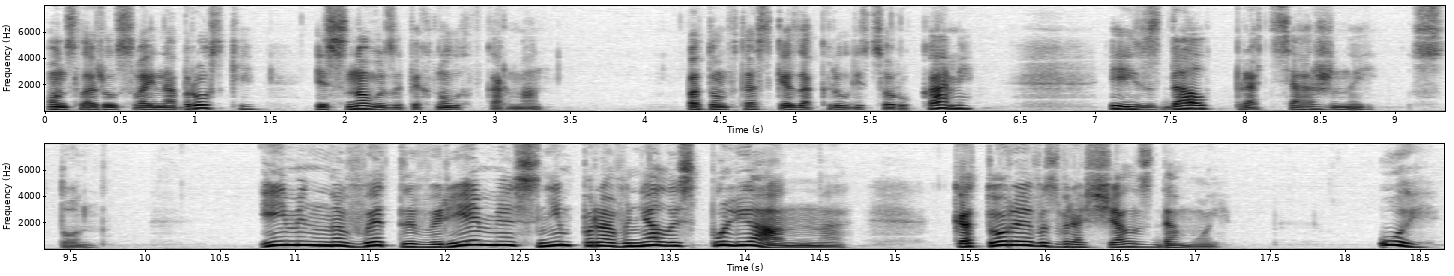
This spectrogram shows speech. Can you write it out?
Он сложил свои наброски и снова запихнул их в карман. Потом в тоске закрыл лицо руками и издал протяжный стон. Именно в это время с ним поравнялась Полианна, которая возвращалась домой. «Ой,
